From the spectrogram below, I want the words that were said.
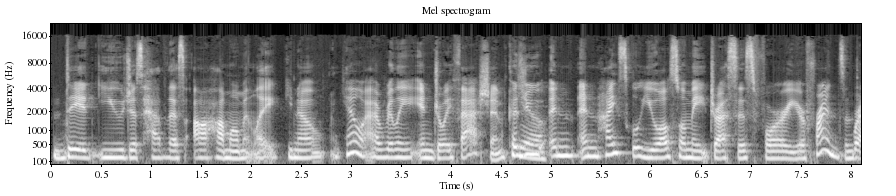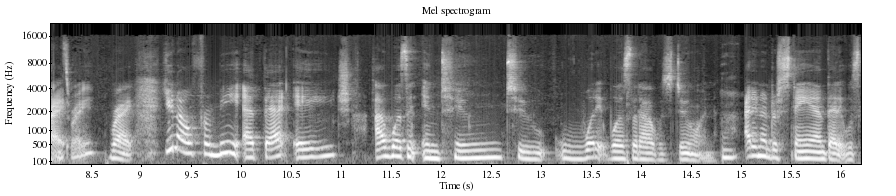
did you just have this aha moment like, you know, yo, I really enjoy fashion? Because Yeah. you in, in high school you also made dresses for your friends and Right. things, right? Right. You know, for me at that age, I wasn't in tune to what it was that I was doing. Mm. I didn't understand that it was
